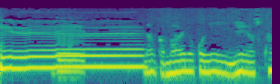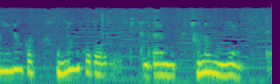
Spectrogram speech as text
へえ。なんか周りの子にね、あそこになんか女の子がおるって言っても誰もそんなもん見えんって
